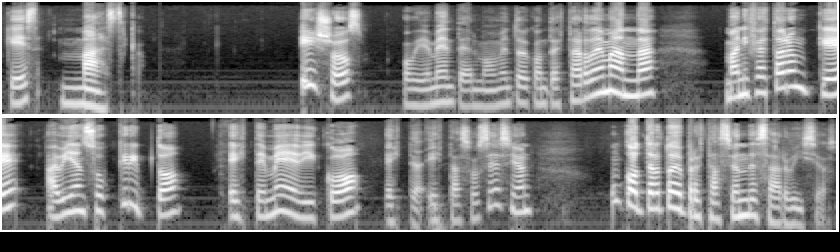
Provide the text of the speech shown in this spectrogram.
que es MASC. Ellos, obviamente al momento de contestar demanda, manifestaron que habían suscripto este médico, esta, esta asociación, un contrato de prestación de servicios,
